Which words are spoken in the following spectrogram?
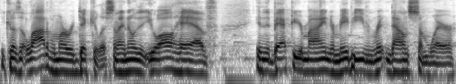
because a lot of them are ridiculous. And I know that you all have in the back of your mind, or maybe even written down somewhere,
